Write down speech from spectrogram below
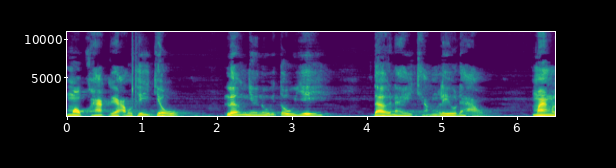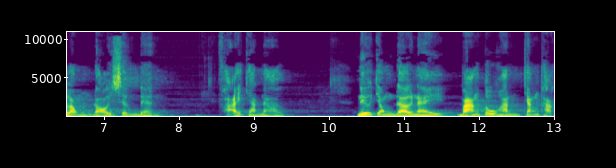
một hạt gạo thí chủ, lớn như núi tu di. Đời này chẳng liệu đạo, mang long đội sừng đền, phải trả nợ. Nếu trong đời này bạn tu hành chân thật,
